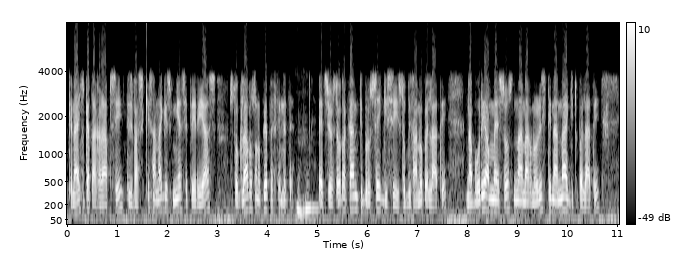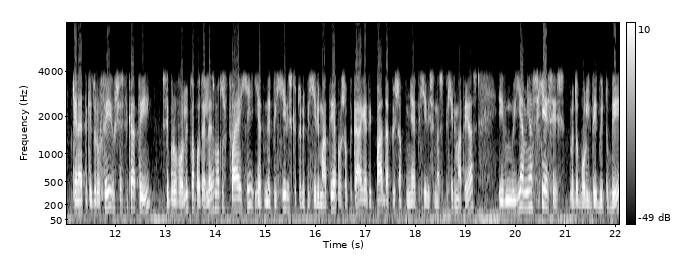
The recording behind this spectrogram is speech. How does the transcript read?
και να έχει καταγράψει τις βασικές ανάγκες μιας εταιρείας στον κλάδο στον οποίο Έτσι ώστε όταν κάνει την προσέγγιση στον πιθανό πελάτη να μπορεί αμέσως να αναγνωρίσει την ανάγκη του πελάτη και να επικεντρωθεί ουσιαστικά τι, στην προβολή του αποτελέσματος που θα έχει για την επιχείρηση και τον επιχειρηματία προσωπικά, γιατί πάντα πίσω από μια επιχείρηση είναι ένας επιχειρηματίας, η δημιουργία μιας σχέσης με τον πολιτή B2B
